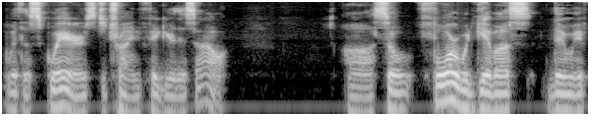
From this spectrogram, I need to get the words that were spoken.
with the squares to try and figure this out. Uh, so 4 would give us, then if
